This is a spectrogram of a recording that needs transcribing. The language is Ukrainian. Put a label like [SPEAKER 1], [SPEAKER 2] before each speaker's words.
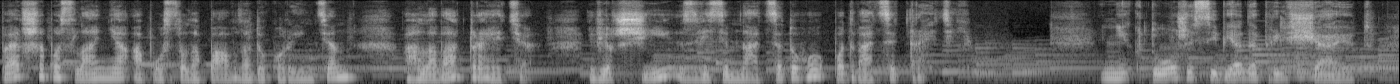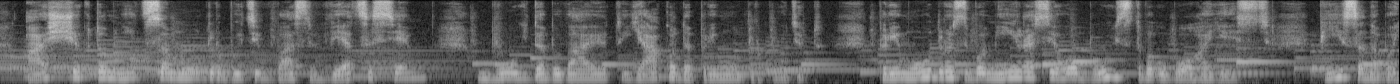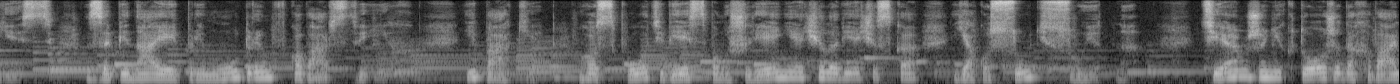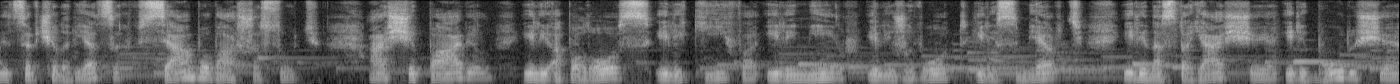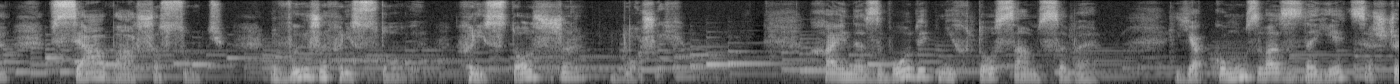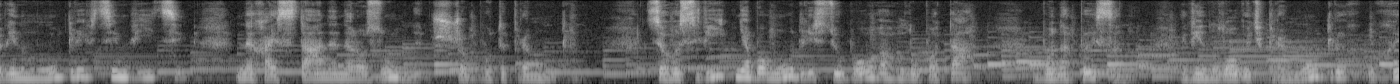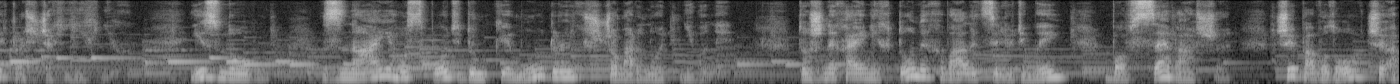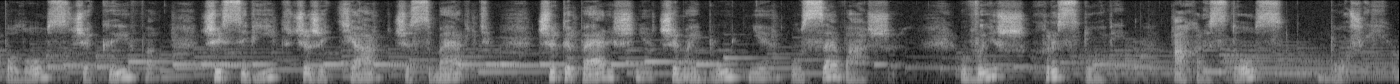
[SPEAKER 1] Перше послання апостола Павла до Коринтян, глава 3, вірші з 18 по 23. Никто же себе да прельщает, аще кто мнится мудр быть в вас веца семь, буй добывает, яко да премудр будет. Премудрость бо мира сего буйство у Бога есть, писано бо есть, запиная и премудрым в коварстве их. И паки, Господь весть помышление человеческое, яко суть суетна. Тем же никто же да хвалится в человецах вся бо ваша суть. Аще Павел, или Аполос, или Кифа, или мир, или живот, или смерть, или настоящее, или будущее, вся ваша суть. Вы же Христовы, Христос же Божий. Хай не зводить ніхто сам себе. Як кому з вас здається, що він мудрий в цім віці, нехай стане нерозумним, щоб бути премудрим. Цього світня, бо мудрість у Бога глупота, бо написано Він ловить премудрих у хитрощах їхніх. І знову знає Господь думки мудрих, що марнотні вони. Тож нехай ніхто не хвалиться людьми, бо все ваше чи Павло, чи Аполос, чи Кифа, чи світ, чи життя, чи смерть, чи теперішнє, чи майбутнє усе ваше. Ви ж Христові, а Христос Божий.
